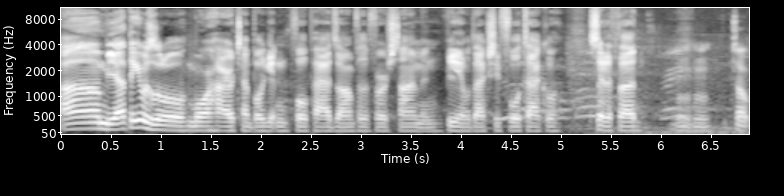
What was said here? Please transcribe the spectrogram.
Um, yeah, I think it was a little more higher tempo getting full pads on for the first time and being able to actually full tackle instead of thud. So,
